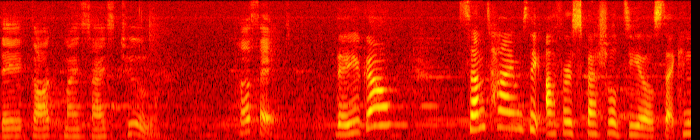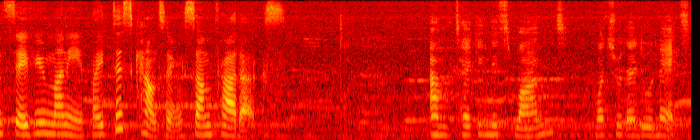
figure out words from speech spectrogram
They got my size too. Perfect. There you go. Sometimes they offer special deals that can save you money by discounting some products. I'm taking this one. What should I do next?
